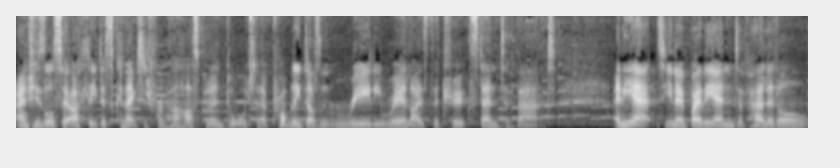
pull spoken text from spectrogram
And she's also utterly disconnected from her husband and daughter, probably doesn't really realize the true extent of that. And yet, you know, by the end of her little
